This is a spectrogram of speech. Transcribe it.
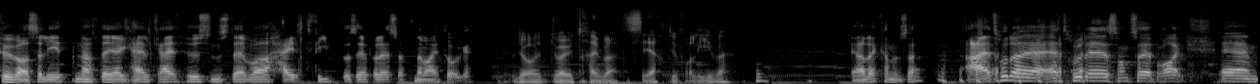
Hun var så liten at det gikk helt greit. Hun syntes det var helt fint å se på det 17. mai-toget. Du, du var jo traumatisert du for livet. Ja, det kan du si. Nei, jeg tror det, jeg tror det er sånn som er bra. Eh,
